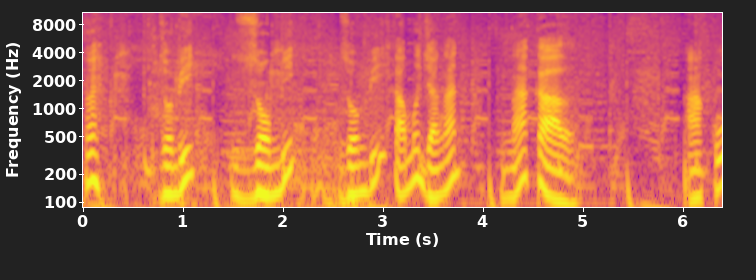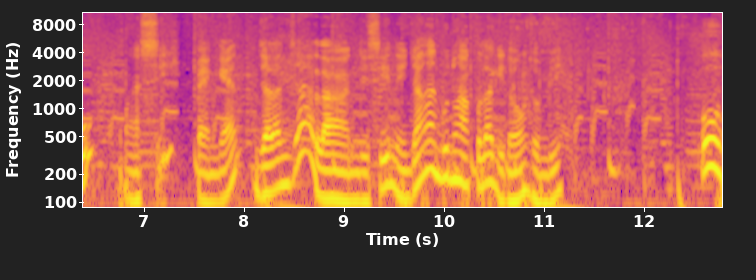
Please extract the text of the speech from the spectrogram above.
Hah. Zombie? Zombie? Zombie, kamu jangan nakal. Aku masih pengen jalan-jalan di sini. Jangan bunuh aku lagi dong, zombie. Uh.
